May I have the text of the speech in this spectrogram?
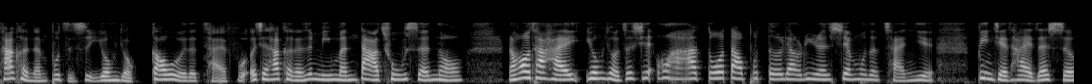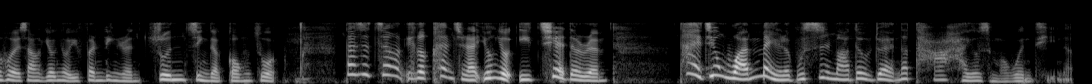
他可能不只是拥有高额的财富，而且他可能是名门大出身哦。然后他还拥有这些哇多到不得了、令人羡慕的产业，并且他也在社会上拥有一份令人尊敬的工作。但是这样一个看起来拥有一切的人，他已经完美了，不是吗？对不对？那他还有什么问题呢？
